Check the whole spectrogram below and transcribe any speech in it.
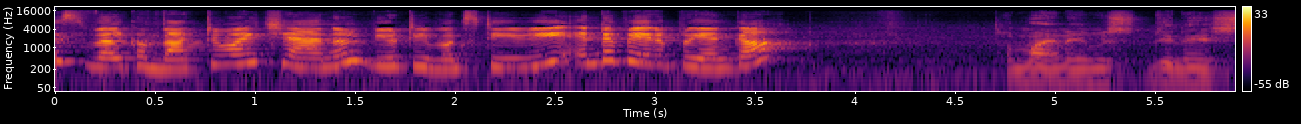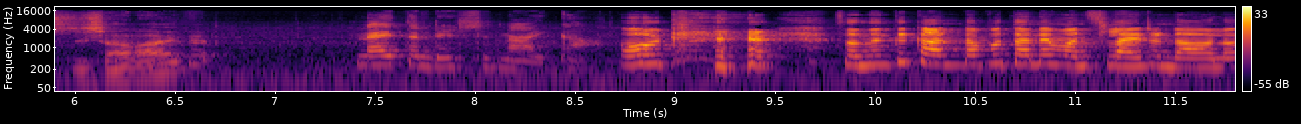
Guys welcome back to my channel beauty bucks T V എന്റെ പേര് Priyanka. My name is Dinesh Dishanayaka. Okay so നിങ്ങൾക്ക് കണ്ടപ്പോൾ തന്നെ മനസ്സിലായിട്ടുണ്ടാവല്ലോ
